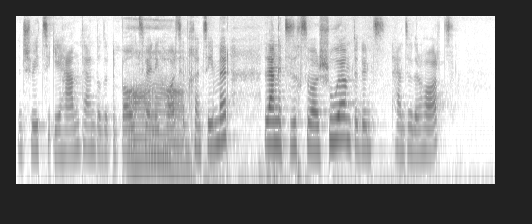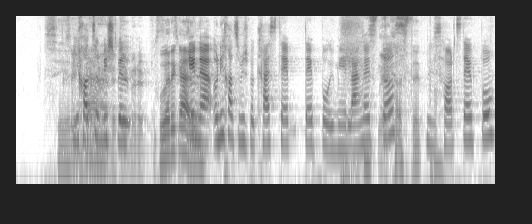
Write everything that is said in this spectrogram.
wenn schwitzige Hände haben oder der Ball zu wenig Ah. Harz hat, können sie immer, längen sie sich so an Schuhe und dann haben sie wieder Harz. Sehr Ich habe zum Beispiel-. Genau, und ich habe zum Beispiel kein Dep- Depot, in mir. Kein das, das Harzdepot.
